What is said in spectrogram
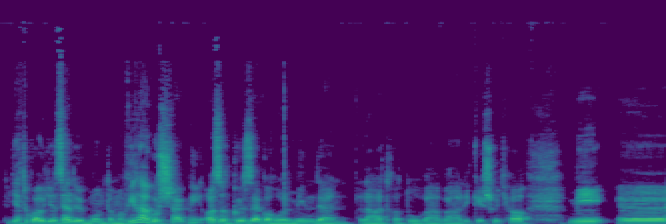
Tudjátok, ahogy az előbb mondtam, a világosság mi? Az a közeg, ahol minden láthatóvá válik. És hogyha mi ö,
